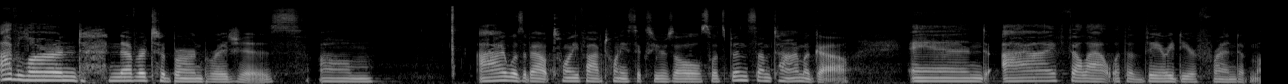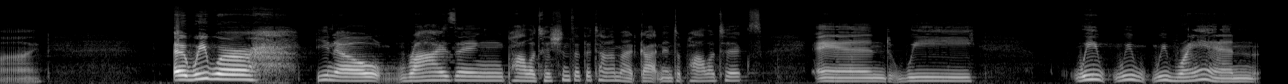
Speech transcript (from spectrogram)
I've learned never to burn bridges. Um, I was about 25, 26 years old, so it's been some time ago. And I fell out with a very dear friend of mine. And we were, you know, rising politicians at the time. I'd gotten into politics and we we we we ran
